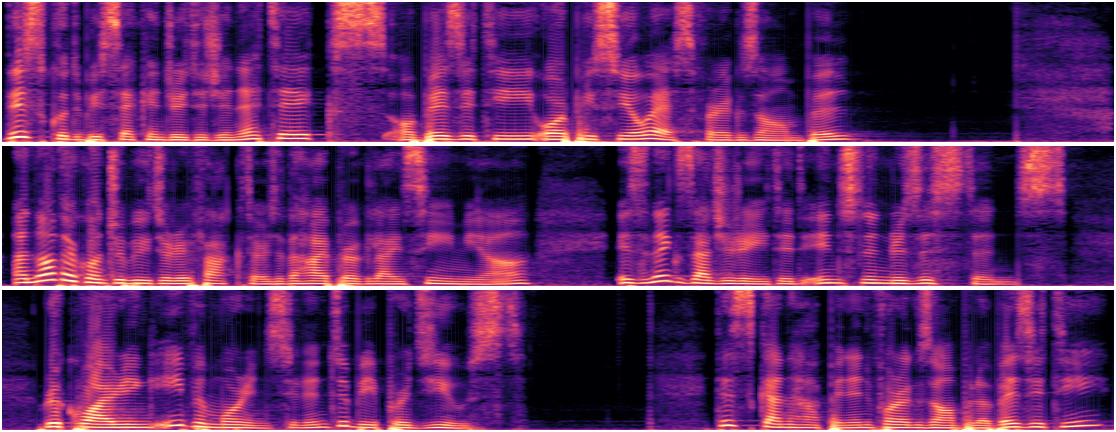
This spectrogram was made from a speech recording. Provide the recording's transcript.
This could be secondary to genetics, obesity, or PCOS, for example. Another contributory factor to the hyperglycemia is an exaggerated insulin resistance, requiring even more insulin to be produced. This can happen in, for example, obesity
